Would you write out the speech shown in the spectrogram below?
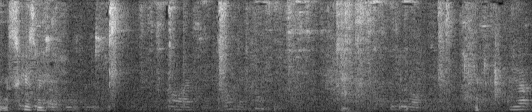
Excuse me. Yep.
